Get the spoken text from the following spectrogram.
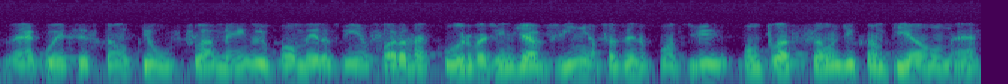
né, com exceção que o Flamengo e o Palmeiras vinham fora da curva. A gente já vinha fazendo ponto de pontuação de campeão, né?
